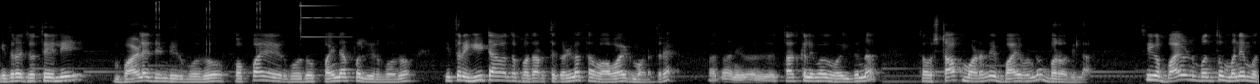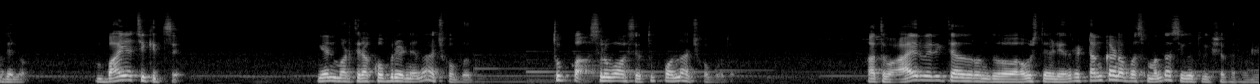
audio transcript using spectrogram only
ಇದರ ಜೊತೆಯಲ್ಲಿ ಬಾಳೆದಿಂಡು ಇರ್ಬೋದು, ಪಪ್ಪಾಯ ಇರ್ಬೋದು ಪೈನಾಪಲ್ ಇರ್ಬೋದು, ಈ ಥರ ಹೀಟ್ ಆಗೋಂಥ ಪದಾರ್ಥಗಳನ್ನ ತಾವು ಅವಾಯ್ಡ್ ಮಾಡಿದ್ರೆ ಅಥವಾ ನೀವು ತಾತ್ಕಾಲಿಕವಾಗಿ ಇದನ್ನು ತಾವು ಸ್ಟಾಪ್ ಮಾಡಿದ್ರೆ ಬಾಯಿ ಹುಣ್ಣು ಬರೋದಿಲ್ಲ. ಸೊ ಈಗ ಬಾಯಿ ಹುಣ್ಣು ಬಂತು ಮನೆ ಮದ್ದೇನು ಬಾಯ ಚಿಕಿತ್ಸೆ. ಏನು ಮಾಡ್ತೀರಾ? ಕೊಬ್ಬರಿ ಎಣ್ಣೆನ ಹಚ್ಕೋಬೋದು. ತುಪ್ಪ ಸುಲಭವಾಗಿ ತುಪ್ಪವನ್ನು ಹಚ್ಕೋಬೋದು. ಅಥವಾ ಆಯುರ್ವೇದಿಕ್ ಯಾವ್ದಾದ್ರು ಒಂದು ಔಷಧಿ ಹೇಳಿ ಅಂದರೆ ಟಂಕಣ ಭಸ್ಮ ಅಂತ ಸಿಗುತ್ತೆ ವೀಕ್ಷಕರು ನೋಡಿ.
